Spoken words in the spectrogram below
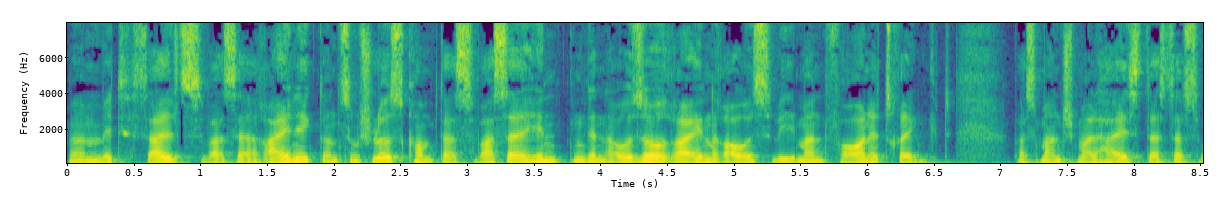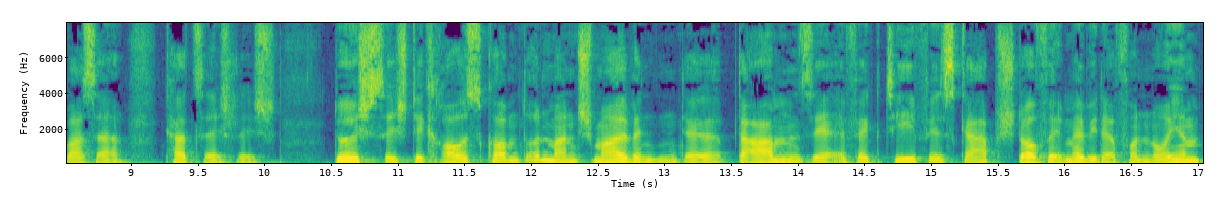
mit Salzwasser reinigt. Und zum Schluss kommt das Wasser hinten genauso rein raus, wie man vorne trinkt was manchmal heißt, dass das Wasser tatsächlich durchsichtig rauskommt und manchmal, wenn der Darm sehr effektiv ist, Gerbstoffe immer wieder von neuem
